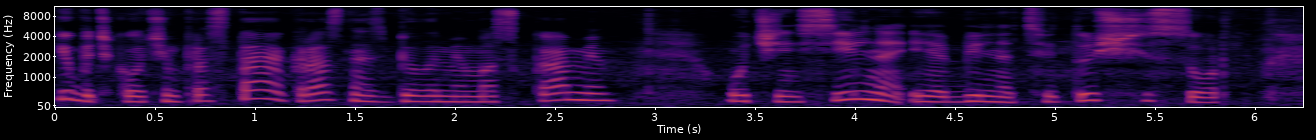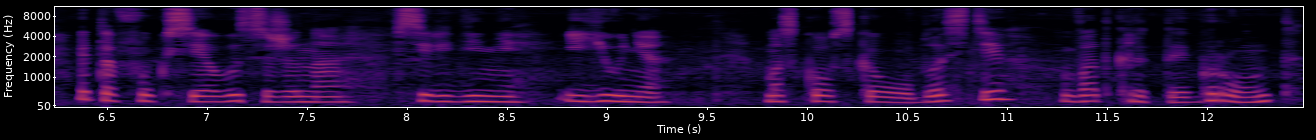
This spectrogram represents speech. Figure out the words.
Юбочка очень простая, красная с белыми мазками. Очень сильно и обильно цветущий сорт. Эта фуксия высажена в середине июня Московской области в открытый грунт.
